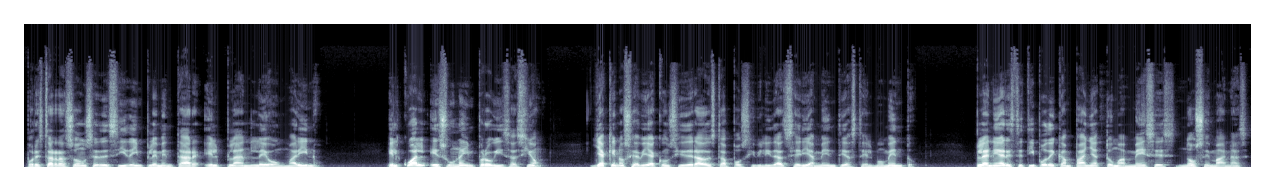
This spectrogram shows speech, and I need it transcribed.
Por esta razón se decide implementar el Plan León Marino, el cual es una improvisación, ya que no se había considerado esta posibilidad seriamente hasta el momento. Planear este tipo de campaña toma meses, no semanas,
